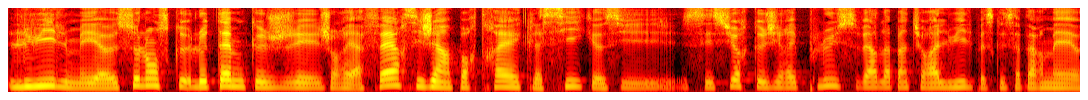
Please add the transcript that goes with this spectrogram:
l'huile, mais euh, selon ce que, le thème que j'aurais à faire, si j'ai un portrait classique, euh, si, c'est sûr que j'irai plus vers de la peinture à l'huile parce que ça permet euh,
